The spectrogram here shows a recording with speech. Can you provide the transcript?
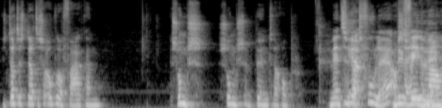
Dus dat is, dat is ook wel vaak een... Soms, soms een punt waarop mensen dat voelen. Hè? Als ze iedereen, helemaal...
